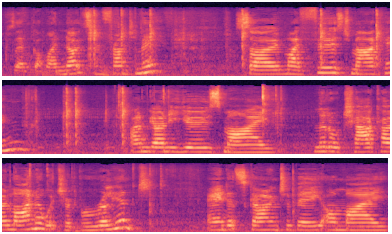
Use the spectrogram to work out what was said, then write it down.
Because I've got my notes in front of me. So my first marking, I'm going to use my little charcoal liner, which are brilliant. And it's going to be on my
